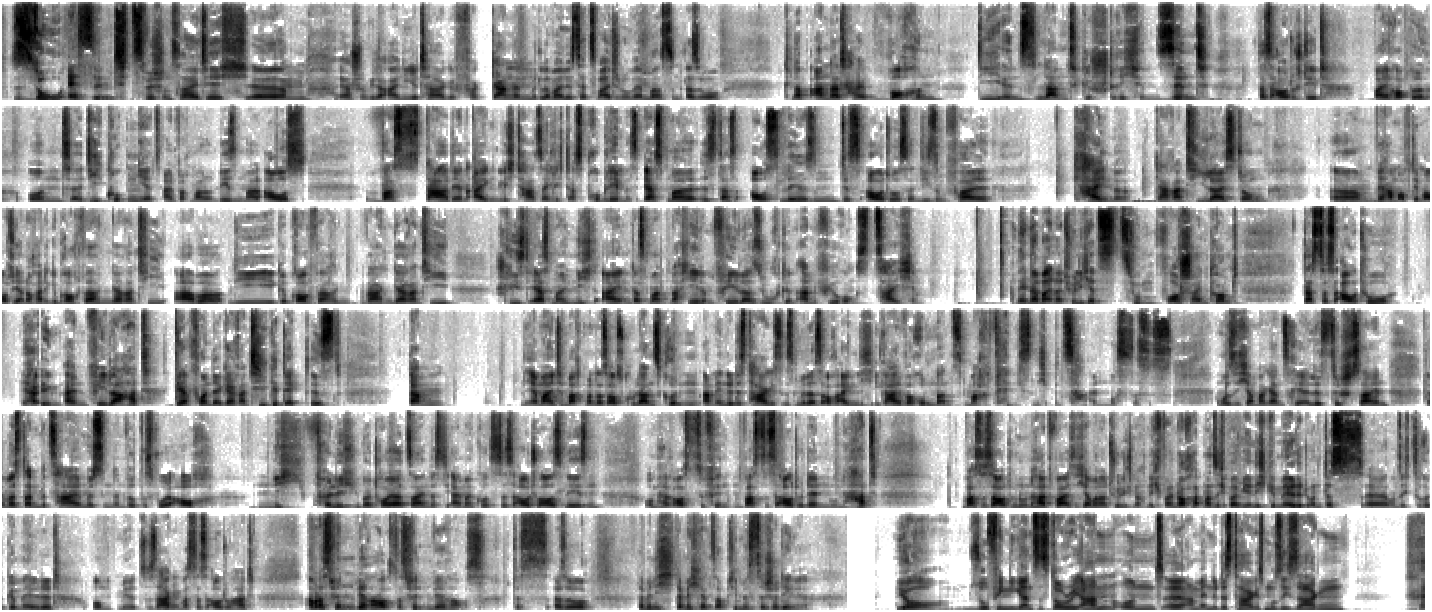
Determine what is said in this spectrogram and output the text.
So, es sind zwischenzeitlich ähm, ja schon wieder einige Tage vergangen. Mittlerweile ist der 2. November. Es sind also knapp anderthalb Wochen, die ins Land gestrichen sind. Das Auto steht bei Hoppe und äh, die gucken jetzt einfach mal und lesen mal aus, was da denn eigentlich tatsächlich das Problem ist. Erstmal ist das Auslesen des Autos in diesem Fall keine Garantieleistung. Ähm, wir haben auf dem Auto ja noch eine Gebrauchtwagengarantie, aber die Gebrauchtwagengarantie schließt erstmal nicht ein, dass man nach jedem Fehler sucht, in Anführungszeichen. Wenn dabei natürlich jetzt zum Vorschein kommt, dass das Auto ja irgendeinen Fehler hat, der von der Garantie gedeckt ist, dann, er meinte, macht man das aus Kulanzgründen. Am Ende des Tages ist mir das auch eigentlich egal, warum man es macht, wenn ich es nicht bezahlen muss. Das ist, muss ich ja mal ganz realistisch sein. Wenn wir es dann bezahlen müssen, dann wird es wohl auch nicht völlig überteuert sein, dass die einmal kurz das Auto auslesen um herauszufinden, was das Auto denn nun hat. Was das Auto nun hat, weiß ich aber natürlich noch nicht, weil noch hat man sich bei mir nicht gemeldet und, das, äh, und sich zurückgemeldet, um mir zu sagen, was das Auto hat. Aber das finden wir raus, das finden wir raus. Das, also, da bin ich, da bin ich ganz optimistischer Dinge. Ja, so fing die ganze Story an und äh, am Ende des Tages muss ich sagen,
